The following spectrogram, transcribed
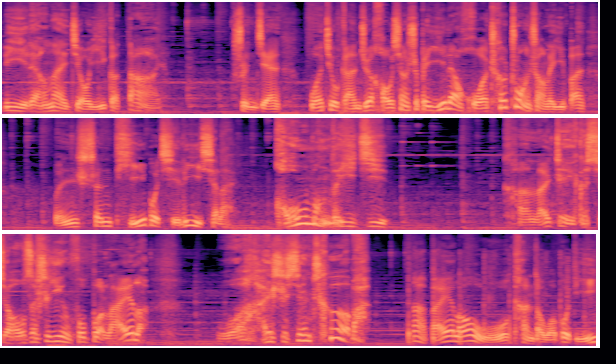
力量那叫一个大呀！瞬间我就感觉好像是被一辆火车撞上了一般，浑身提不起力气来。好猛的一击！看来这个小子是应付不来了，我还是先撤吧。那白老五看到我不敌，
